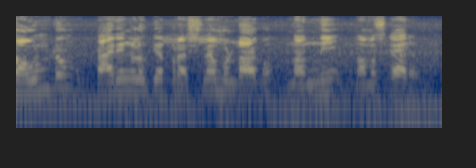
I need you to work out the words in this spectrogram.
സൗണ്ടും കാര്യങ്ങളൊക്കെ പ്രശ്നമുണ്ടാകും. നന്ദി നമസ്കാരം.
